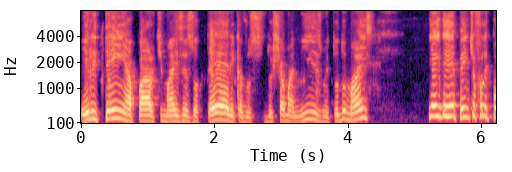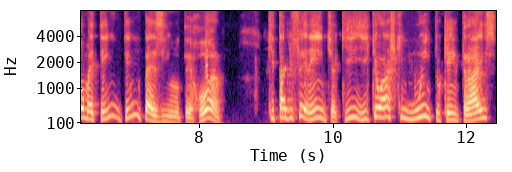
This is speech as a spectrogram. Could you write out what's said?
Ele tem a parte mais esotérica do, do xamanismo e tudo mais. E aí, de repente, eu falei, pô, mas tem, tem um pezinho no terror que tá diferente aqui e que eu acho que muito quem traz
